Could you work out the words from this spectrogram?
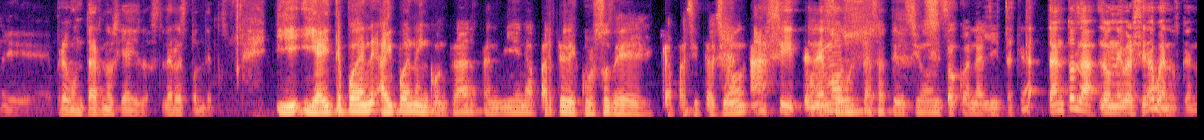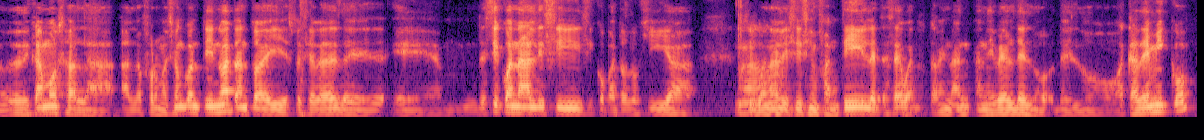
eh, preguntarnos y ahí los, le respondemos. Y, y ahí te pueden, ahí pueden encontrar también, aparte de cursos de capacitación, Ah, sí, tenemos... consultas, atención Sí, psicoanalítica. Ta- tanto la, la universidad, bueno, es que nos dedicamos a la, a la formación continua, tanto hay especialidades de, eh, de psicoanálisis, psicopatología, Ah, psicoanálisis infantil, etc. Bueno, también a, a nivel de lo, de lo académico.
